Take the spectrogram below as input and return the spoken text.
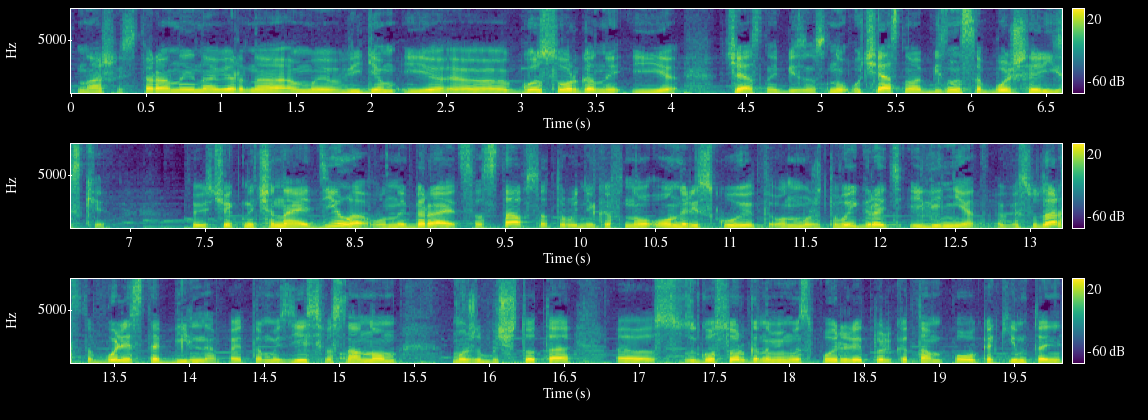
С нашей стороны, наверное, мы видим и э, госорганы, и частный бизнес. Но ну, у частного бизнеса больше риски. То есть человек начинает дело, он набирает состав сотрудников, но он рискует, он может выиграть или нет. Государство более стабильно, поэтому здесь в основном может быть что-то э, с госорганами мы спорили только там по каким-то э,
